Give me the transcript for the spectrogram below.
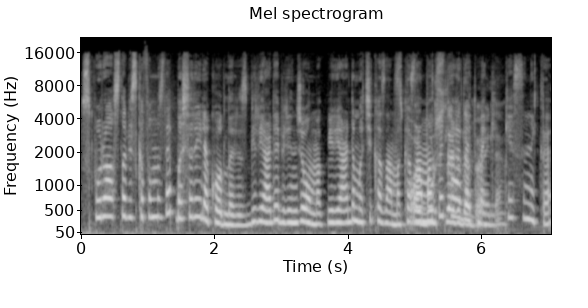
sporu aslında biz kafamızda hep başarıyla kodlarız. Bir yerde birinci olmak, bir yerde maçı kazanmak, Spor kazanmak ve kaybetmek. Kesinlikle.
